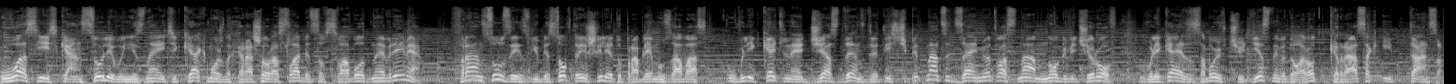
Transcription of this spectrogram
У вас есть консоль, и вы не знаете, как можно хорошо расслабиться в свободное время? Французы из Ubisoft решили эту проблему за вас. Увлекательная Just Dance 2015 займет вас на много вечеров, увлекая за собой в чудесный водоворот красок и танцев.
